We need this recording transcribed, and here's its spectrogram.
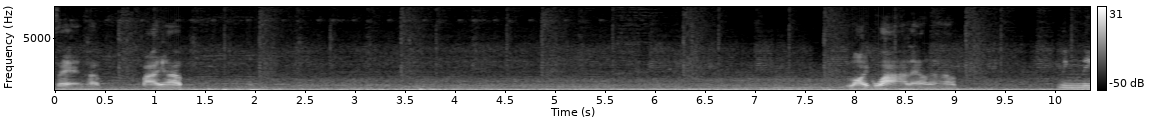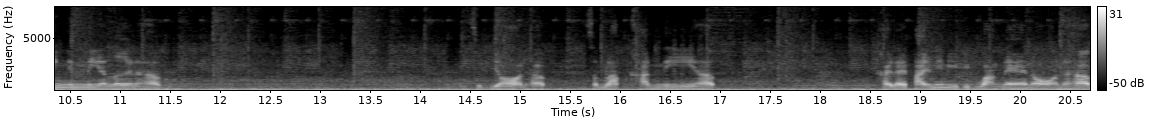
แซงครับ ไปครับ ร้อยกว่าแล้วนะครับ นิ่งๆเนียนๆเลยนะครับ สุดยอดครับ สำหรับคันนี้ครับ ใครได้ไปไม่มีผิดหวังแน่นอนนะครับ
